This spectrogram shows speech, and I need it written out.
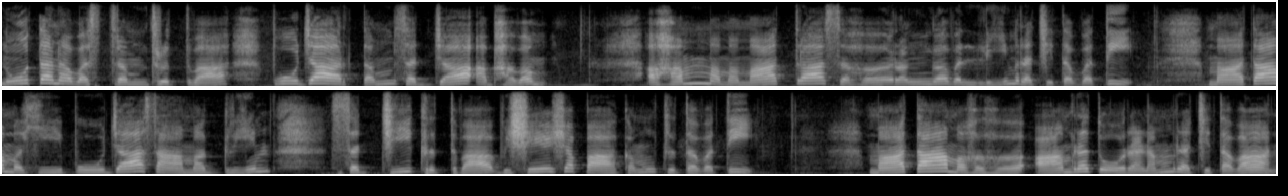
नूतनवस्त्रं धृत्वा पूजार्थं सज्जा अभवम्। अहं मम मात्रा सह रङ्गवल्लीं रचितवती। मातामही पूजासामग्रीं सज्जीकृत्वा विशेषपाकं कृतवती। मातामहः आम्रतोरणं रचितवान्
